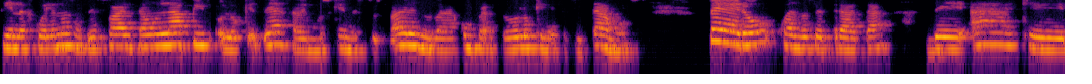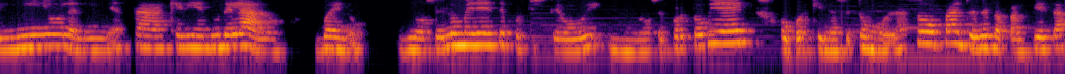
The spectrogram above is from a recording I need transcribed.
Si en la escuela nos hace falta un lápiz o lo que sea, sabemos que nuestros padres nos van a comprar todo lo que necesitamos. Pero cuando se trata de, ah, que el niño o la niña está queriendo un helado, bueno, no se lo merece porque usted hoy no se portó bien o porque no se tomó la sopa, entonces el papá empieza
